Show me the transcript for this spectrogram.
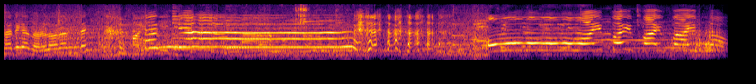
자리가 널널한데? 안녕! 어머머머머 와이파 이파 이파 이파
